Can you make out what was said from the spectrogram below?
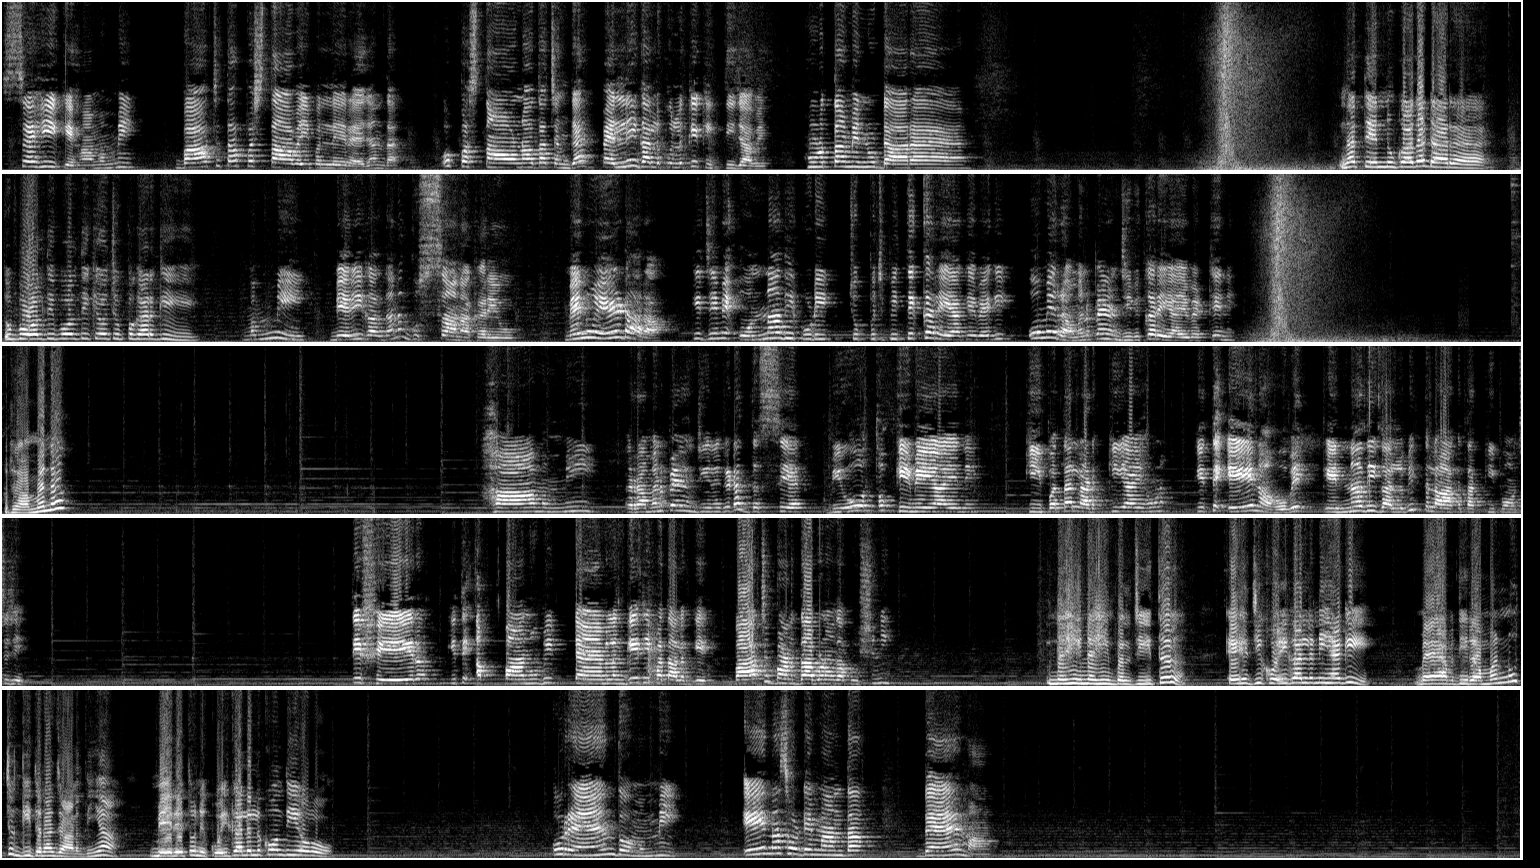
ਸਹੀ ਕਿਹਾ ਮੰਮੀ ਬਾਅਦ ਚ ਤਾਂ ਪਛਤਾਵਾ ਹੀ ਪੱਲੇ ਰਹਿ ਜਾਂਦਾ। ਉਹ ਪਛਤਾਉਣਾ ਤਾਂ ਚੰਗਾ ਹੈ, ਪਹਿਲਾਂ ਹੀ ਗੱਲ ਖੁੱਲ ਕੇ ਕੀਤੀ ਜਾਵੇ। ਹੁਣ ਤਾਂ ਮੈਨੂੰ ਡਰ ਹੈ। ਨਾ ਤੈਨੂੰ ਕਾਹਦਾ ਡਰ ਹੈ? ਤੂੰ ਬੋਲਦੀ ਬੋਲਦੀ ਕਿਉਂ ਚੁੱਪ ਕਰ ਗਈ? ਮੰਮੀ ਮੇਰੀ ਗੱਲ ਦਾ ਨਾ ਗੁੱਸਾ ਨਾ ਕਰਿਓ। ਮੈਨੂੰ ਇਹ ਡਰ ਆ ਕਿ ਜਿਵੇਂ ਉਹਨਾਂ ਦੀ ਕੁੜੀ ਚੁੱਪ ਚਪੀਤੇ ਘਰੇ ਆ ਕੇ ਬਹਿ ਗਈ ਉਵੇਂ ਰਮਨ ਭੈਣ ਜੀ ਵੀ ਘਰੇ ਆਏ ਬੈਠੇ ਨੇ। ਰਮਨ? ਹਾਂ, ਮੰਮੀ। ਰਮਨ ਭੈਣ ਜੀ ਨੇ ਜਿਹੜਾ ਦੱਸਿਆ ਵੀ ਉਹ ਉੱਥੋਂ ਕਿਵੇਂ ਆਏ ਨੇ। ਕੀ ਪਤਾ ਲੜਕੀ ਆਏ ਹੁਣ, ਕਿਤੇ ਇਹ ਨਾ ਹੋਵੇ, ਇਹਨਾਂ ਦੀ ਗੱਲ ਵੀ ਤਲਾਕ ਤੱਕ ਹੀ ਪਹੁੰਚ ਜੇ। ਤੇ ਫੇਰ ਕਿਤੇ ਆਪਾਂ ਨੂੰ ਵੀ ਟਾਈਮ ਲੰਘੇ ਤੇ ਪਤਾ ਲੱਗੇ, ਬਾਅਦ ਚ ਬਣਦਾ ਬਣਾਉਂਦਾ ਕੁਛ ਨਹੀਂ। ਨਹੀਂ ਨਹੀਂ ਬਲਜੀਤ, ਇਹ ਜੀ ਕੋਈ ਗੱਲ ਨਹੀਂ ਹੈਗੀ। ਮੈਂ ਆਪਦੀ ਰਮਨ ਨੂੰ ਚੰਗੀ ਤਰ੍ਹਾਂ ਜਾਣਦੀ ਆ ਮੇਰੇ ਤੋਂ ਨਹੀਂ ਕੋਈ ਗੱਲ ਲੁਕਾਉਂਦੀ ਉਹ। ਉਹ ਰਹਿਣ ਦੋ ਮੰਮੀ। ਇਹ ਨਾ ਤੁਹਾਡੇ ਮਨ ਦਾ ਵਹਿਮ ਆ।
